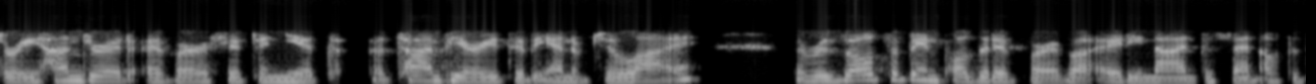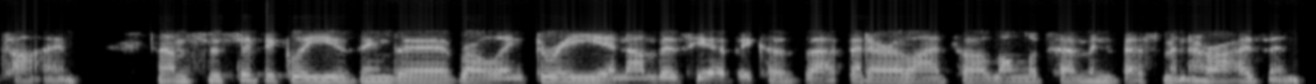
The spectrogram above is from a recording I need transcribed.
300 over a 15 year t- time period to the end of July, the results have been positive for about 89% of the time. And I'm specifically using the rolling three year numbers here because that better aligns to our longer term investment horizon.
